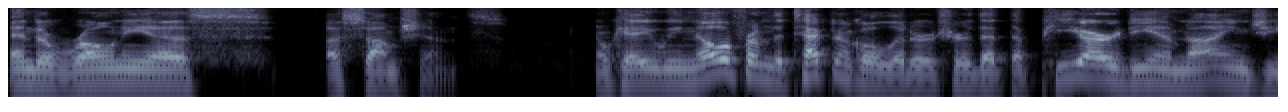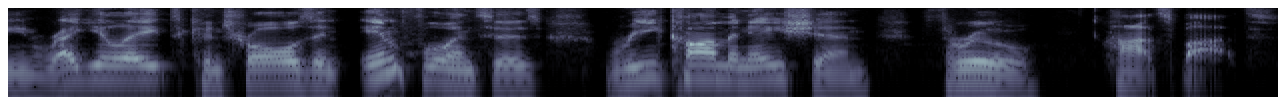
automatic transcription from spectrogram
and erroneous assumptions. Okay, we know from the technical literature that the PRDM9 gene regulates, controls, and influences recombination through hotspots.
